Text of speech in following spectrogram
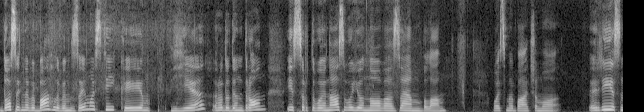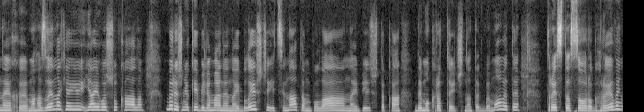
досить невибагливим зимостійким є рододендрон із сортовою назвою Нова Зембла. Ось ми бачимо різних магазинах я, я його шукала. Бережнюки біля мене найближчі, і ціна там була найбільш така демократична, так би мовити. 340 гривень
